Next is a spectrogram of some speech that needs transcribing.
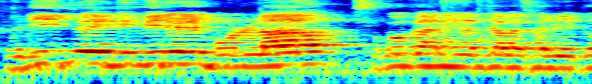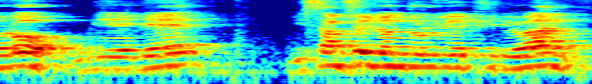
그리스도의 비밀을 몰라 죽어가는 현장을 살리도록 우리에게 237 전도를 위해 필요한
